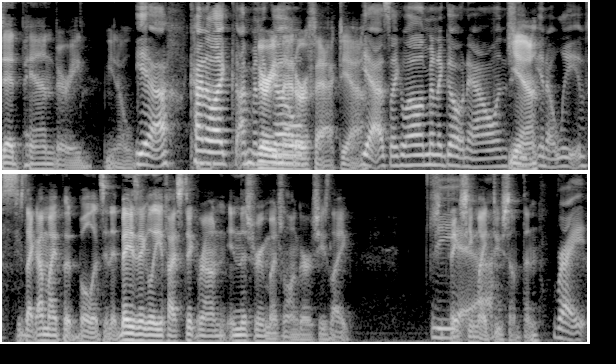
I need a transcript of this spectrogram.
deadpan, very, you know, yeah kind of like i'm gonna very go matter of fact. Yeah. yeah it's like well i'm gonna go now and she Yeah. you know leaves She's like, I might put bullets in it. Basically, if I stick around in this room much longer, she's like, she thinks she might do something. right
